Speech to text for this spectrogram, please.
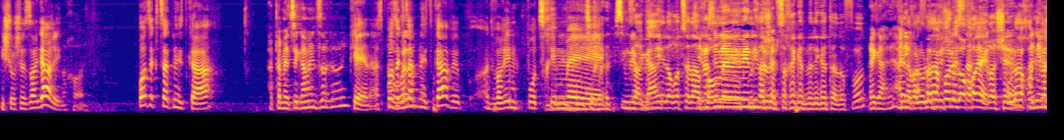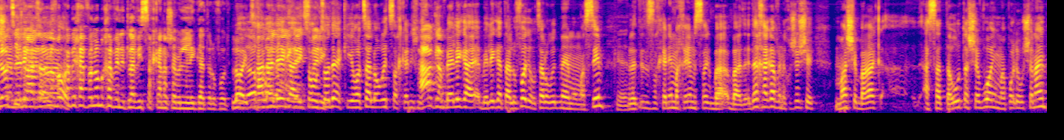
אישור של זרגרי. נכון. פה זה קצת נתקע, אתה מייצג גם את זרגרי? כן, אז פה אה, זה? קצת נתקע, והדברים פה צריכים... אה, זרגרי לא רוצה צריך לעבור לקבוצה. שמשחקת בליגת האלופות? רגע, כן, אני אבל הוא לא יכול שהוא לא יכול לשחק, להירשם. הוא לא יכול אני לא להירשם לא, לא, האלופות. מכבי חיפה לא מכוונת להביא שחקן עכשיו לליגת אלופות. לא, היא צריכה לליגה, הישראלית. צודק, היא רוצה להוריד שחקנים שמשחקים בליגת האלופות, היא רוצה להוריד מהם עומסים, כן. ולתת לשחקנים אחרים לשחק בזה. דרך אגב, אני חושב שמה שברק עשה טעות השבוע עם הפועל ירושלים,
